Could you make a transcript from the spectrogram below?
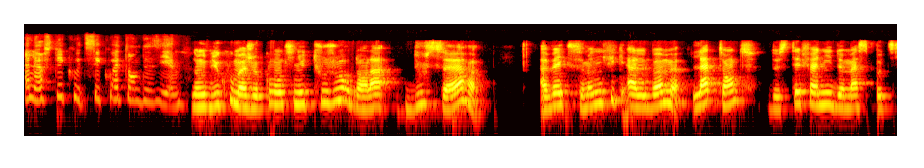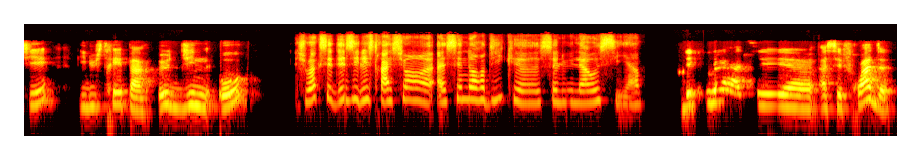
Alors je t'écoute. C'est quoi ton deuxième? Donc du coup, moi je continue toujours dans la douceur avec ce magnifique album L'attente de Stéphanie de Maspotier illustré par Eugene O. Je vois que c'est des illustrations euh, assez nordiques, euh, celui-là aussi. Hein. Des couleurs assez, euh, assez, froides,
